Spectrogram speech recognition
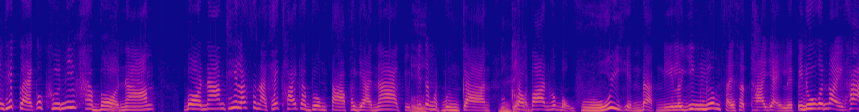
นึ่งที่แปลกก็คือนี่ค่ะบ่อน้ำบ่อน้ำที่ลักษณะคล้ายๆกับดวงตาพญานาคอยู่ที่เออจังหวัดบึงกาฬบึงกาฬชาวบ้านเขาบอกหูยเห็นแบบนี้แล้วยิ่งเลื่อมใสศรัทธาใหญ่เลยไปดูกันหน่อยค่ะ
